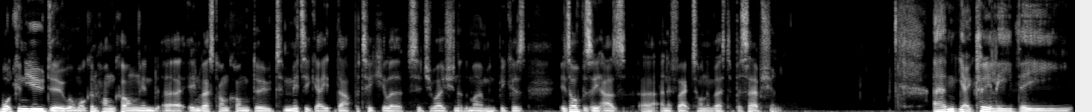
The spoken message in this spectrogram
what can you do and what can Hong Kong in, uh, Invest Hong Kong do to mitigate that particular situation at the moment? Because it obviously has uh, an effect on investor perception. Um, clearly the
